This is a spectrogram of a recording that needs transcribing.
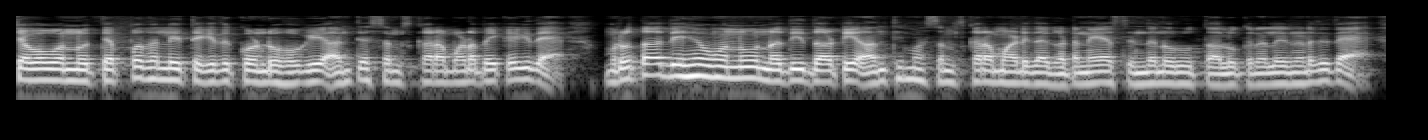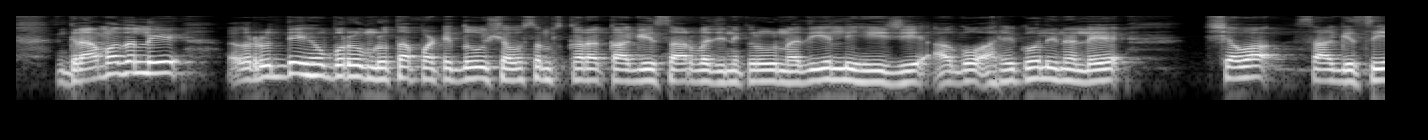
ಶವವನ್ನು ತೆಪ್ಪದಲ್ಲಿ ತೆಗೆದುಕೊಂಡು ಹೋಗಿ ಅಂತ್ಯ ಸಂಸ್ಕಾರ ಮಾಡಬೇಕಾಗಿದೆ ಮೃತದೇಹವನ್ನು ನದಿ ದಾಟಿ ಅಂತಿಮ ಸಂಸ್ಕಾರ ಮಾಡಿದ ಘಟನೆ ಸಿಂಧನೂರು ತಾಲೂಕಿನಲ್ಲಿ ನಡೆದಿದೆ. ಗ್ರಾಮದಲ್ಲಿ ವೃದ್ಧೆಯೊಬ್ಬರು ಮೃತಪಟ್ಟಿದ್ದು ಶವ ಸಂಸ್ಕಾರಕ್ಕಾಗಿ ಸಾರ್ವಜನಿಕರು ನದಿಯಲ್ಲಿ ಈಜಿ ಹಾಗೂ ಅರೆಗೋಲಿನಲ್ಲೇ ಶವ ಸಾಗಿಸಿ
